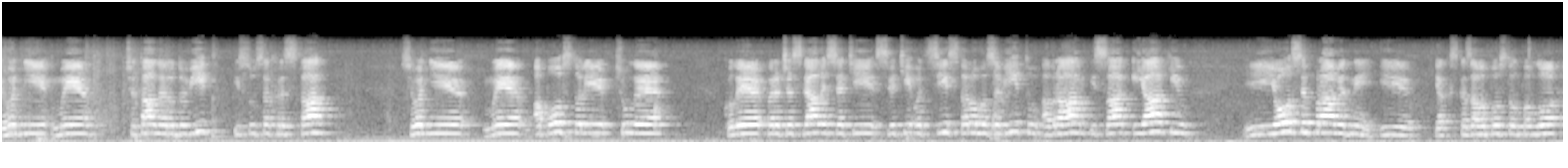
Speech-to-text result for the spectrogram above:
Сьогодні ми читали родовід Ісуса Христа. Сьогодні ми, апостолі, чули коли перечислялися ті святі отці Старого Завіту, Авраам, Ісак, і Яків, і Йосиф праведний, і, як сказав апостол Павло,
